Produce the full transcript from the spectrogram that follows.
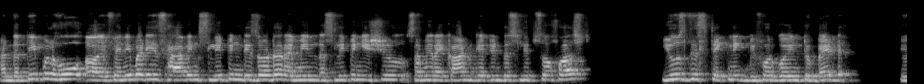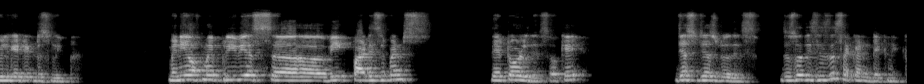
And the people who, uh, if anybody is having sleeping disorder, I mean, a sleeping issue, Samir, I can't get into sleep so fast. Use this technique before going to bed. You will get into sleep. Many of my previous uh, week participants, they told this, okay? Just, just do this. So this is the second technique.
